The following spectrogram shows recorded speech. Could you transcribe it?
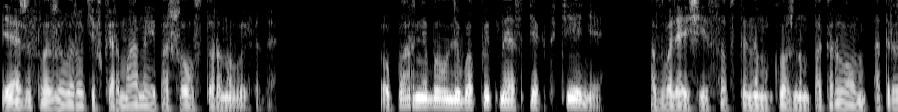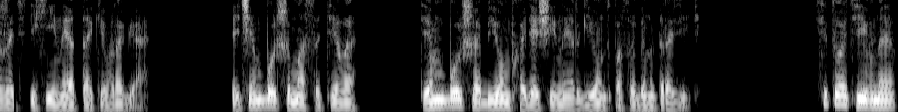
Я же сложил руки в карманы и пошел в сторону выхода. У парня был любопытный аспект тени, позволяющий собственным кожным покровом отражать стихийные атаки врага. И чем больше масса тела, тем больше объем входящей энергии он способен отразить. Ситуативная,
